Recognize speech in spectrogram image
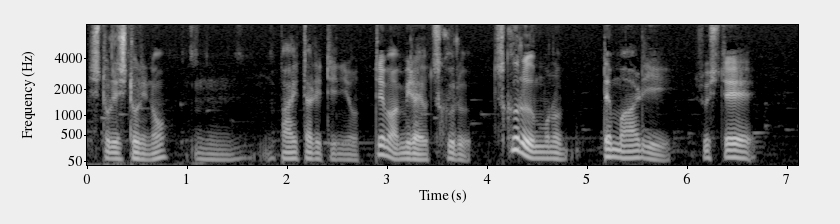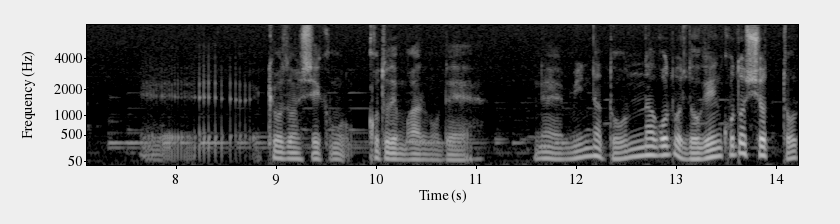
一人一人の、うん、バイタリティによって、まあ、未来を作る、作るものでもあり、そして、えー共存していくことでもあるので、ね、みんなどんなことをどげんことしよっとっ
